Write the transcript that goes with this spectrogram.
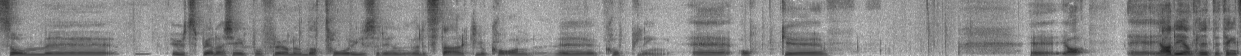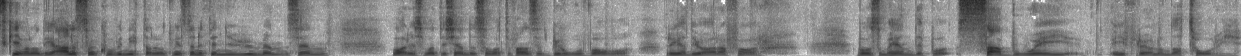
som eh, utspelar sig på Frölunda torg så det är en väldigt stark lokal eh, koppling. Eh, och eh, eh, ja, eh, jag hade egentligen inte tänkt skriva någonting alls om covid-19, åtminstone inte nu, men sen var det som att det kändes som att det fanns ett behov av att redogöra för vad som hände på Subway i Frölunda torg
